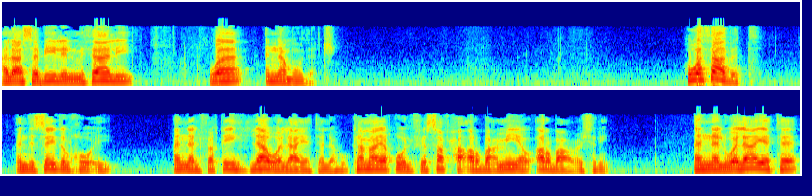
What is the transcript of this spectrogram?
على سبيل المثال والنموذج هو ثابت عند السيد الخوئي أن الفقيه لا ولاية له كما يقول في صفحة 424 أن الولاية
